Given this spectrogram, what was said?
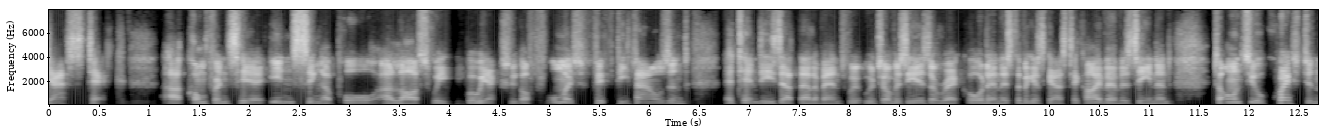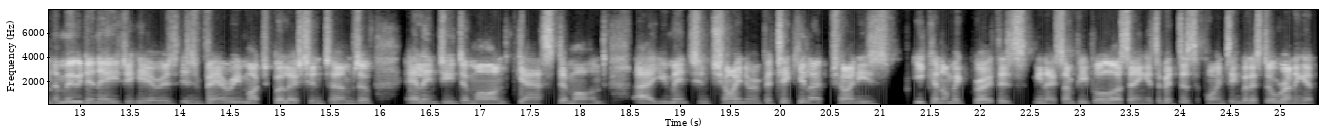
Gastech uh, conference here in Singapore uh, last week, where we actually got almost 50,000 attendees at that event, which obviously is a record and it's the biggest Gastech I've ever seen. And to answer your question, the mood in Asia here is, is very much bullish in terms of LNG demand, gas demand. Uh, you mentioned China in particular. Chinese economic growth is, you know, some people are saying it's a bit disappointing, but it's still running at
